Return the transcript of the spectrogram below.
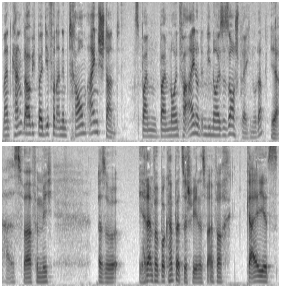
man kann, glaube ich, bei dir von einem Traumeinstand beim, beim neuen Verein und in die neue Saison sprechen, oder? Ja, es war für mich, also ich hatte einfach Bock, Handball zu spielen. Es war einfach geil jetzt.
